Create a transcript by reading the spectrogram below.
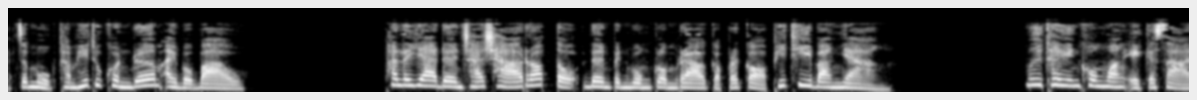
บจมูกทำให้ทุกคนเริ่มไอเบาๆ ภรรยาเดินช้าๆ รอบโต๊ะเดินเป็นวงกลมราวกับประกอบพิธีบางอย่าง มือเธอยังคงวางเอกสาร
